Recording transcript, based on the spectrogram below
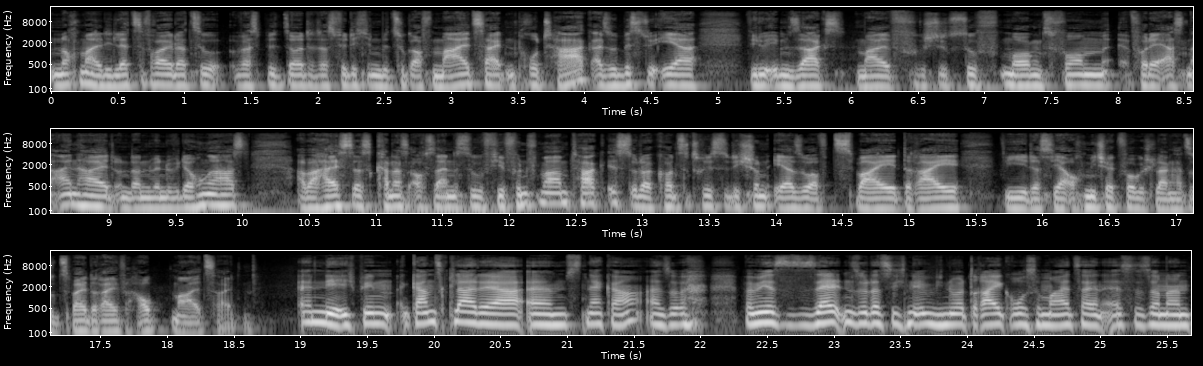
nochmal die letzte Frage dazu, was bedeutet das für dich in Bezug auf Mahlzeiten pro Tag? Also bist du eher, wie du eben sagst, mal frühstückst du morgens vorm, vor der ersten Einheit und dann, wenn du wieder Hunger hast. Aber heißt das, kann das auch sein, dass du vier, fünf Mal am Tag isst oder konzentrierst du dich schon eher so auf zwei, drei, wie das ja auch Michek vorgeschlagen hat, so zwei, drei Hauptmahlzeiten? Äh, nee, ich bin ganz klar der ähm, Snacker. Also bei mir ist es selten so, dass ich irgendwie nur drei große Mahlzeiten esse, sondern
